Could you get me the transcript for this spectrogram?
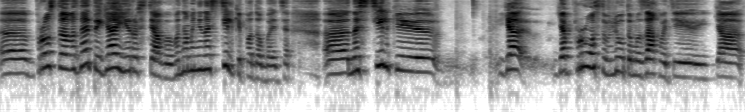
Е, просто, ви знаєте, я її розтягую. Вона мені настільки подобається. Е, настільки я, я просто в лютому захваті. Я,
